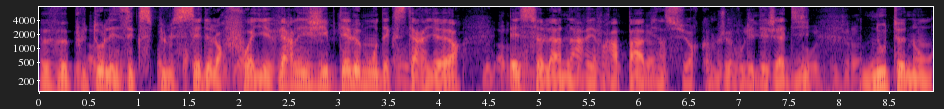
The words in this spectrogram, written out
veut plutôt les expulser de leur foyer vers l'Égypte et le monde extérieur, et cela n'arrivera pas, bien sûr, comme je vous l'ai déjà dit. Nous tenons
